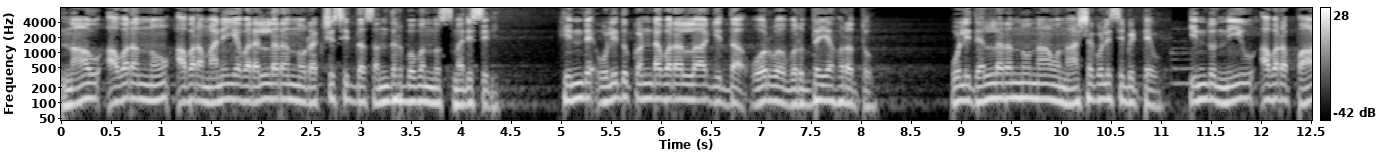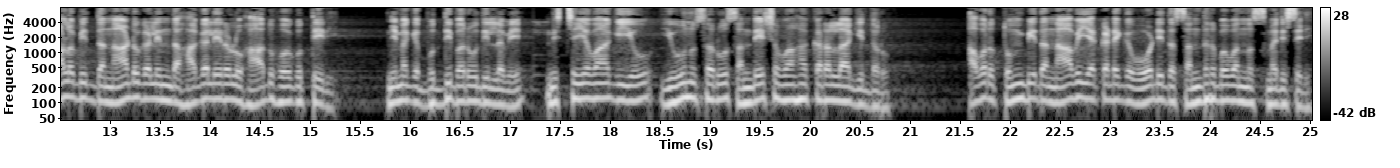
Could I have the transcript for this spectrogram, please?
ನಾವು ಅವರನ್ನು ಅವರ ಮನೆಯವರೆಲ್ಲರನ್ನೂ ರಕ್ಷಿಸಿದ್ದ ಸಂದರ್ಭವನ್ನು ಸ್ಮರಿಸಿರಿ. ಹಿಂದೆ ಉಳಿದುಕೊಂಡವರಲ್ಲಾಗಿದ್ದ ಓರ್ವ ವೃದ್ಧೆಯ ಹೊರತು ಉಳಿದೆಲ್ಲರನ್ನೂ ನಾವು ನಾಶಗೊಳಿಸಿಬಿಟ್ಟೆವು. ಇಂದು ನೀವು ಅವರ ಪಾಳು ಬಿದ್ದ ನಾಡುಗಳಿಂದ ಹಗಲಿರಲು ಹಾದು ಹೋಗುತ್ತೀರಿ ನಿಮಗೆ ಬುದ್ಧಿ ಬರುವುದಿಲ್ಲವೇ? ನಿಶ್ಚಯವಾಗಿಯೂ ಯೂನುಸರು ಸಂದೇಶವಾಹಕರಲ್ಲಾಗಿದ್ದರು. ಅವರು ತುಂಬಿದ ನಾವಿಯ ಕಡೆಗೆ ಓಡಿದ ಸಂದರ್ಭವನ್ನು ಸ್ಮರಿಸಿರಿ.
